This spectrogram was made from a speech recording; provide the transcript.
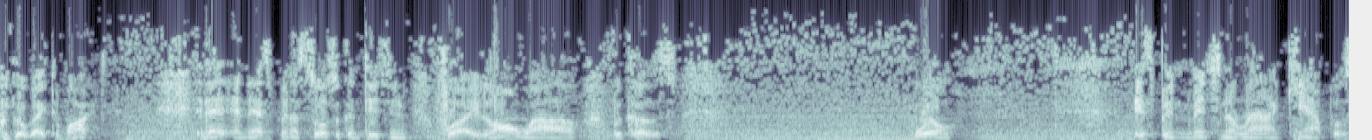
we go back to marketing, and, that, and that's been a source of contention for a long while because, well it's been mentioned around campus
